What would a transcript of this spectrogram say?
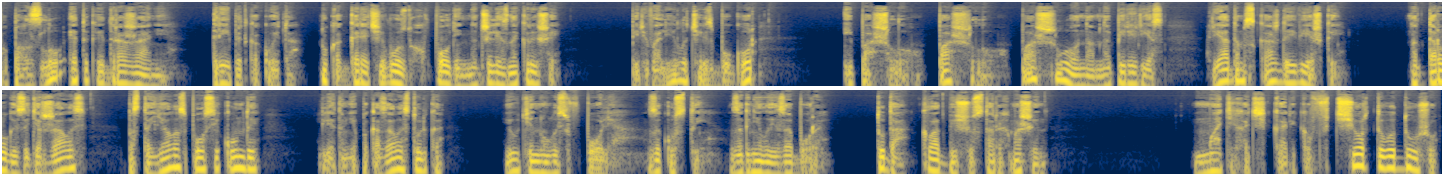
поползло этакое дрожание, трепет какой-то, ну, как горячий воздух в полдень над железной крышей перевалило через бугор и пошло, пошло, пошло нам на перерез, рядом с каждой вешкой. Над дорогой задержалась, постояла с полсекунды, или это мне показалось только, и утянулась в поле, за кусты, за гнилые заборы. Туда, к кладбищу старых машин. Мать их очкариков, в чертову душу!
